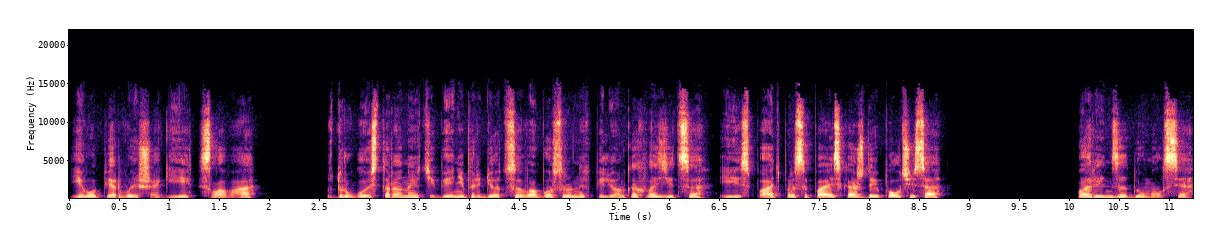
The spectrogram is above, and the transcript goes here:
его первые шаги, слова – с другой стороны, тебе не придется в обосранных пеленках возиться и спать, просыпаясь каждые полчаса. Парень задумался,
